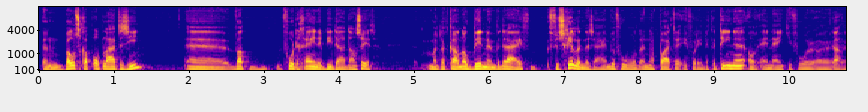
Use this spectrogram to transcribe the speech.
een boodschap op laten zien, wat voor degene die daar dan zit. Maar dat kan ook binnen een bedrijf verschillende zijn. Bijvoorbeeld een aparte voor in de kantine of en eentje voor, eh, Ja. eh,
